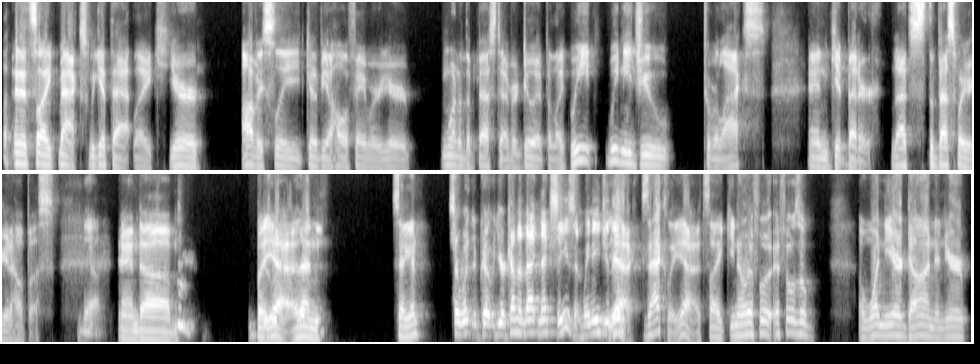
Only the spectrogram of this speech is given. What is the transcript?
and it's like Max, we get that. Like you're obviously going to be a Hall of Famer. You're one of the best to ever do it, but like we we need you to relax and get better. That's the best way you're going to help us. yeah. And um, but yeah, and then say it again. So you're coming back next season. We need you Yeah, there. exactly. Yeah, it's like you know, if if it was a a one year done and you're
